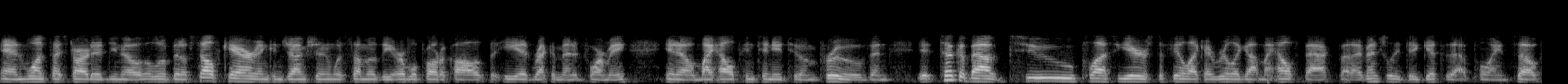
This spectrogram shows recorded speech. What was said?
And once I started, you know, a little bit of self-care in conjunction with some of the herbal protocols that he had recommended for me, you know, my health continued to improve. And it took about two plus years to feel like I really got my health back, but I eventually did get to that point. So,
